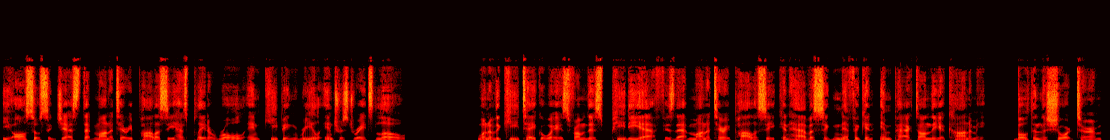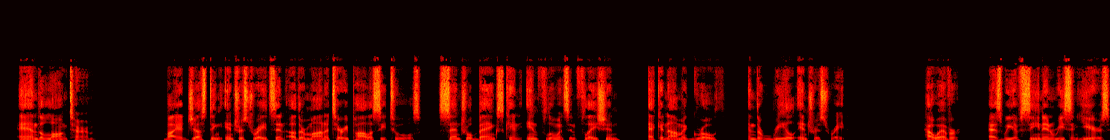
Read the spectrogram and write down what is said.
he also suggests that monetary policy has played a role in keeping real interest rates low one of the key takeaways from this PDF is that monetary policy can have a significant impact on the economy, both in the short term and the long term. By adjusting interest rates and other monetary policy tools, central banks can influence inflation, economic growth, and the real interest rate. However, as we have seen in recent years,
